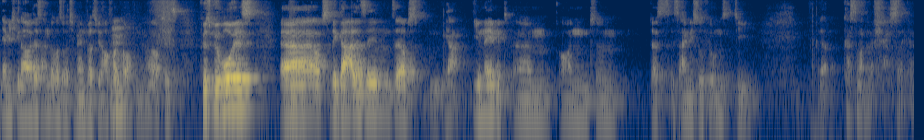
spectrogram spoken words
nämlich genau das andere Sortiment, was wir auch mhm. verkaufen. Mhm. Ne? Ob es jetzt fürs Büro ist, äh, ob es Regale sind, ob es, ja, you name it. Ähm, und ähm, das ist eigentlich so für uns die ja, Customer Life Cycle.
